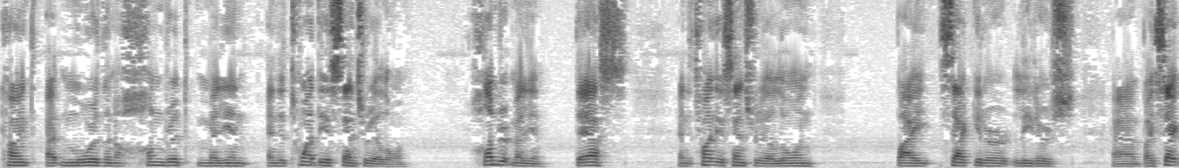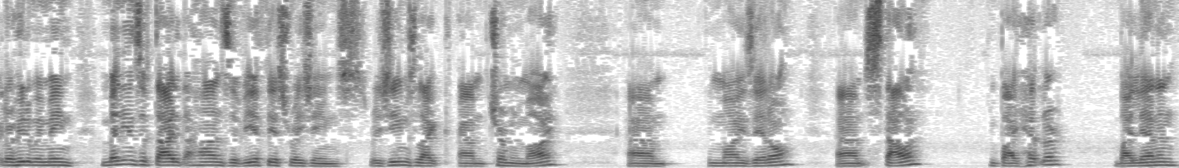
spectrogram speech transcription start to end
count at more than 100 million in the 20th century alone. 100 million deaths in the 20th century alone by secular leaders. Um, by secular, who do we mean? Millions have died at the hands of atheist regimes, regimes like um, Chairman Mao, um, Mao Zedong, um, Stalin, by Hitler, by Lenin,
